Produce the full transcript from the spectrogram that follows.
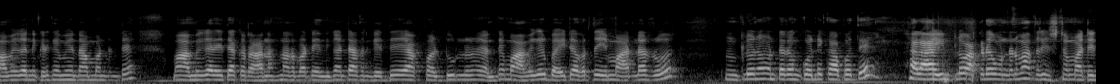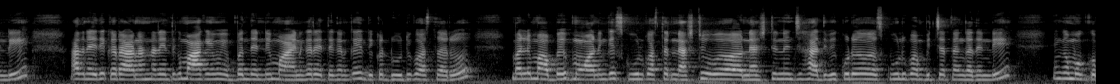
మామయ్య గారిని ఇక్కడికి మేము రమ్మంటుంటే మా అమ్మగారు అయితే అక్కడ రానంటున్నారు అనమాట ఎందుకంటే అతనికైతే ఆ పల్లెటూరులో అంటే మా మామయ్య గారు బయట ఎవరితో ఏం మాట్లాడరు. ఇంట్లోనే ఉంటారు అనుకోండి. కాకపోతే అలా ఇంట్లో అక్కడే ఉండడం అతని ఇష్టం మాట అండి అతను అయితే ఇక్కడ రానంటున్నారు ఎందుకు మాకేమో ఇబ్బంది అండి? మా ఆయనగారు అయితే కనుక ఇక్కడ డ్యూటీకి వస్తారు. మళ్ళీ మా అబ్బాయి మార్నింగే స్కూల్కి వస్తారు. నెక్స్ట్ నెక్స్ట్ నుంచి హదివి కూడా స్కూల్కి పంపించేస్తాం కదండి. ఇంకా ముగ్గు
